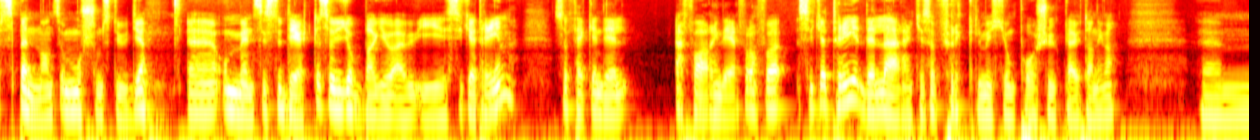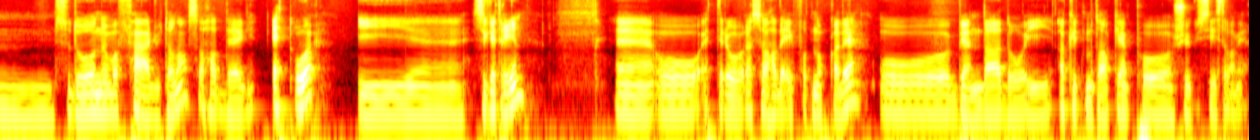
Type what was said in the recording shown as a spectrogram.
spennende og morsomt studie. Eh, og mens jeg studerte, så jobba jeg jo òg i psykiatrien. Så fikk jeg en del erfaring derfra. For psykiatri det lærer jeg ikke så fryktelig mye om på sykepleierutdanninga. Um, så da når jeg var ferdigutdanna, så hadde jeg ett år i uh, psykiatrien. Eh, og etter året så hadde jeg fått nok av det, og begynte da i akuttmottaket på sykehuset i Stavanger.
